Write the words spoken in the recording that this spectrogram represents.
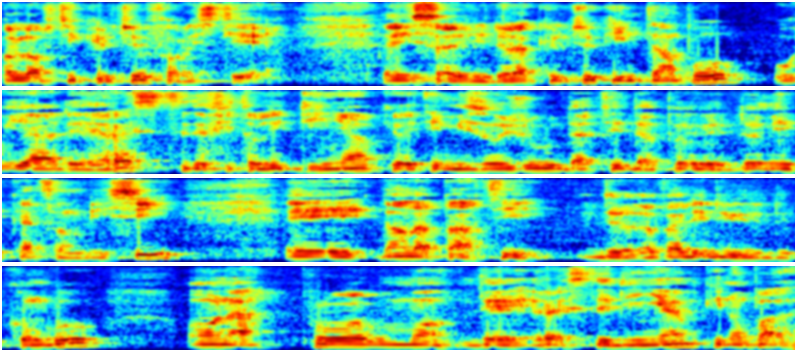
l'horticulture forestière. Et il s'agit de la culture Kintampo, où il y a des restes de phytolithes d'igname qui ont été mis au jour, datés d'à peu près 2400 BC. Et dans la partie de la vallée du, Congo, on a probablement des restes d'igname qui n'ont pas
